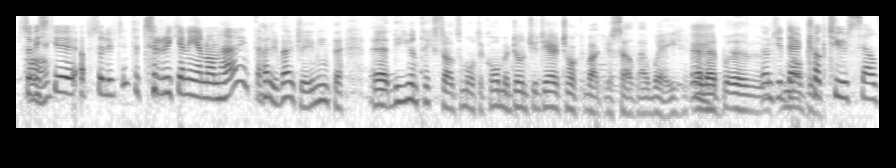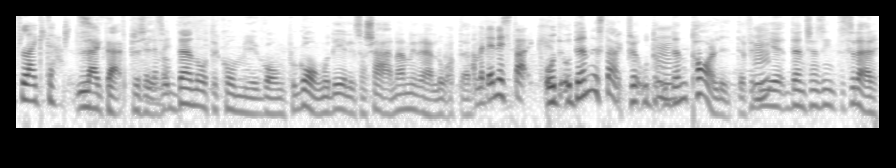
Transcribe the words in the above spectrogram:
Så Ja. vi ska absolut inte trycka ner någon här inte. Nej, verkligen inte. Eh, Det är ju en textrad som återkommer. Don't you dare talk about yourself that way. Eller, eh, Mm. Don't you dare någonting- talk to yourself like that. Like that, precis. Och den återkommer ju gång på gång och det är liksom kärnan i den här låten. Ja, men den är stark. Och, och den är stark för, och, Mm. den tar lite för det, är- den känns inte sådär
